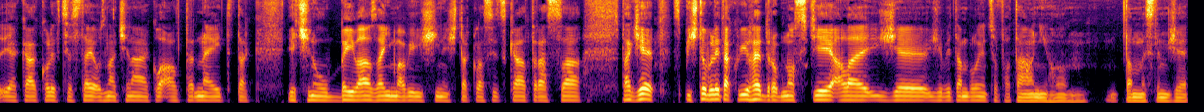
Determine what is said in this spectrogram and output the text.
Jakákoliv cesta je označená jako alternate, tak většinou bývá zajímavější než ta klasická trasa. Takže spíš to byly takovéhle drobnosti, ale že, že by tam bylo něco fatálního tam myslím, že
